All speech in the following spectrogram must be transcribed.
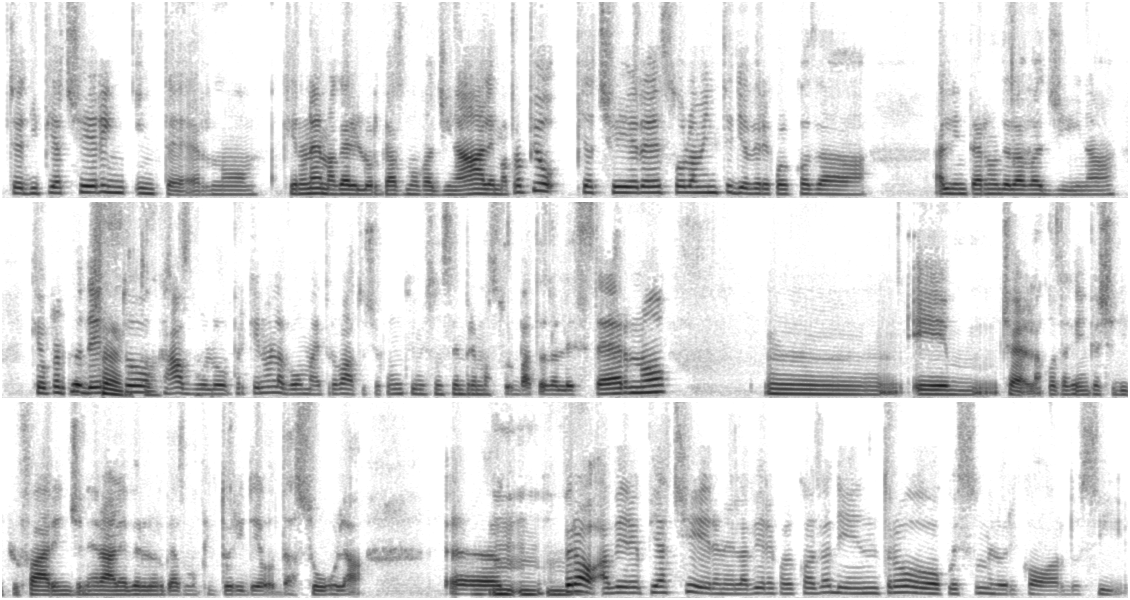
cioè di piacere in, interno, che non è magari l'orgasmo vaginale, ma proprio piacere solamente di avere qualcosa all'interno della vagina che ho proprio detto, certo. cavolo, perché non l'avevo mai provato, cioè comunque mi sono sempre masturbata dall'esterno mm, e cioè la cosa che mi piace di più fare in generale è avere l'orgasmo clitorideo da sola. Uh, però avere piacere nell'avere qualcosa dentro, questo me lo ricordo, sì.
